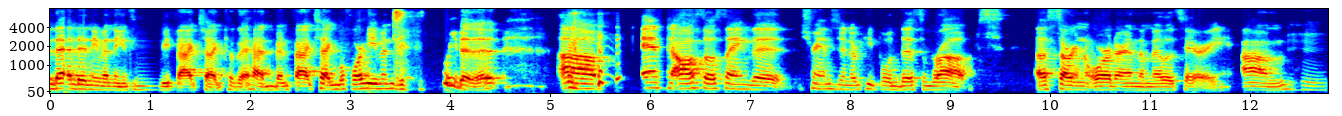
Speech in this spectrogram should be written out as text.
That didn't even need to be fact checked because it hadn't been fact checked before he even tweeted it. Um, and also saying that transgender people disrupt a certain order in the military. Um, mm-hmm.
